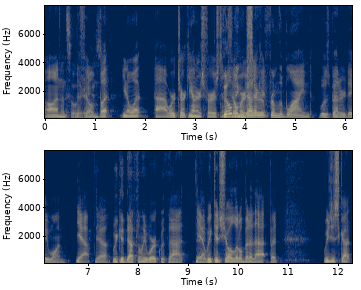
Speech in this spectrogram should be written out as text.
on the film. But you know what? Uh, we're turkey hunters first and Filming filmers better second. from the blind was better day 1. Yeah, yeah. We could definitely work with that. yeah, And we could show a little bit of that, but we just got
